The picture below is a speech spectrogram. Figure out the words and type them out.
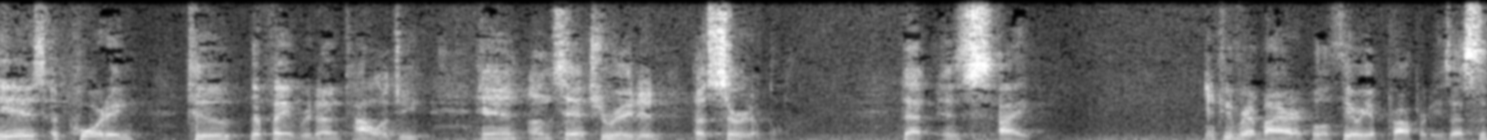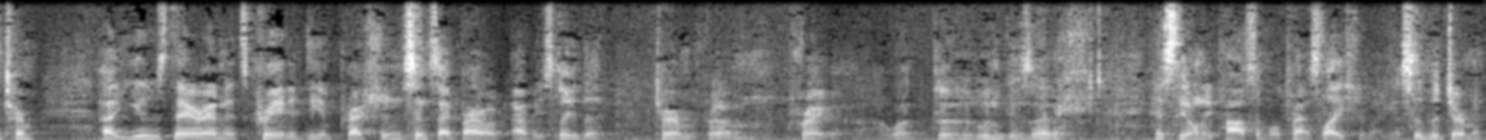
is according to the favorite ontology an unsaturated assertable. That is, I, if you've read my article, Theory of Properties, that's the term I used there, and it's created the impression, since I borrowed obviously the term from Frege, uh, what uh, Ungesättigt. It's the only possible translation, I guess, of the German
